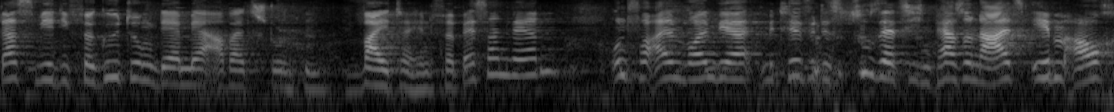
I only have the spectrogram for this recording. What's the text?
dass wir die Vergütung der Mehrarbeitsstunden weiterhin verbessern werden. Und vor allem wollen wir mithilfe des zusätzlichen Personals eben auch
